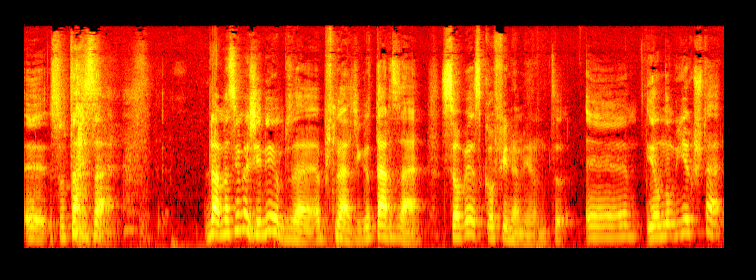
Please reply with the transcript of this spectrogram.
eh, se o Tarzan. Não, mas imaginemos a, a personagem, o Tarzan, se houvesse confinamento, eh, ele não ia gostar,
